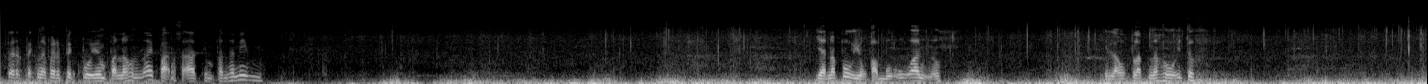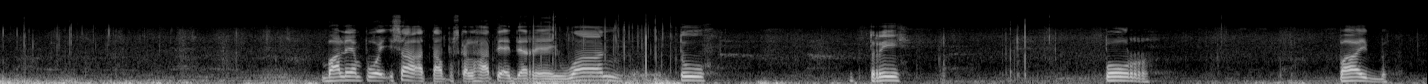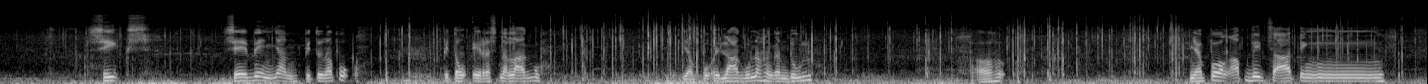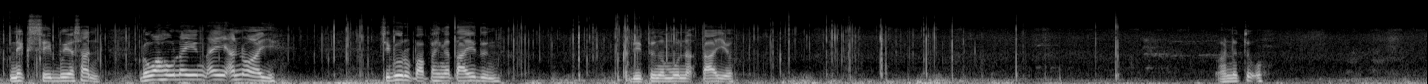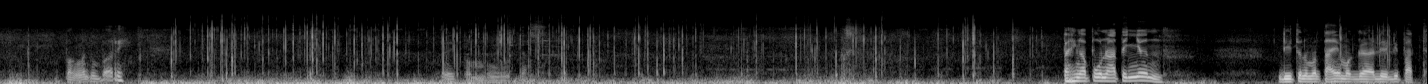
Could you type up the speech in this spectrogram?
Perfect na perfect po yung panahon ay para sa ating pananim. Yan na po yung kabuuan. No? Ilang plat na ho ito. Bale yan po ay isa at tapos kalahati ay dari ay 1, 2, 3, 4, 5, 6, 7. Yan, pito na po. Pitong iras na lago. Yan po ay lago na hanggang dulo. Oh. Yan po ang update sa ating next Sibuyasan. Gawa ho na yun ay ano ay. Siguro papahinga tayo dun. Dito na muna tayo. Ano to? Pang ano ba? Ay, pambutas. Pahinga po natin yun. Dito naman tayo maglilipat.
